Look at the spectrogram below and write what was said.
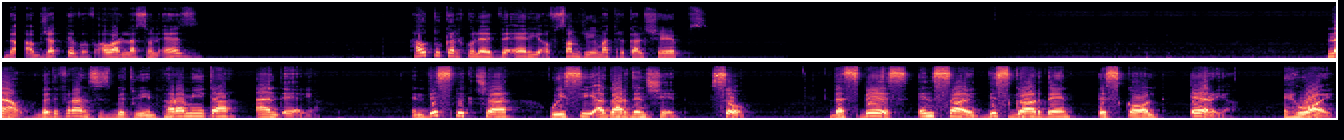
The objective of our lesson is how to calculate the area of some geometrical shapes. Now, the differences between parameter and area. In this picture, we see a garden shape. So, the space inside this garden is called area, while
